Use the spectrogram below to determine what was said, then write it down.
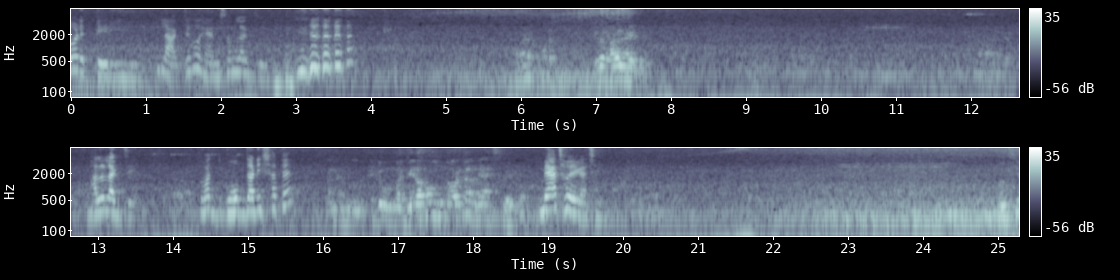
ওরে তেরি কি লাগছে গো হ্যান্ডসাম লাগছে ভালো লাগছে তোমার গোপ দাড়ির সাথে ম্যাচ হয়ে গেছে। বলছি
